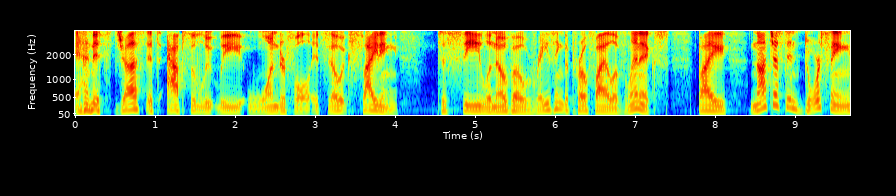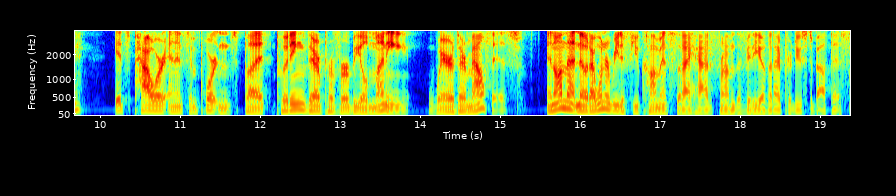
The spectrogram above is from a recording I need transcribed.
And it's just, it's absolutely wonderful. It's so exciting to see Lenovo raising the profile of Linux by not just endorsing its power and its importance, but putting their proverbial money where their mouth is. And on that note, I want to read a few comments that I had from the video that I produced about this.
